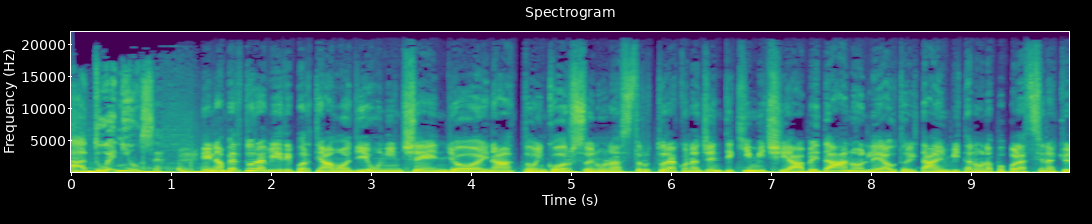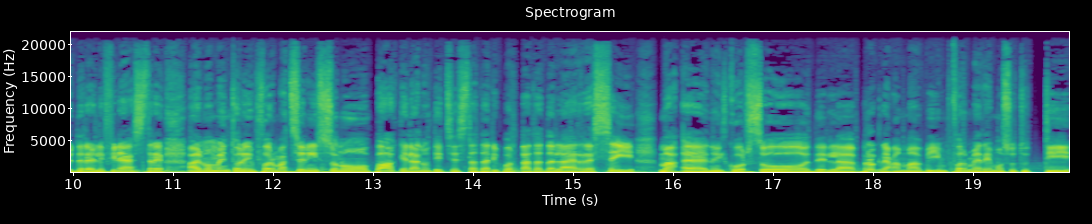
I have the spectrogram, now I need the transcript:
A due news. In apertura vi riportiamo di un incendio in atto, in corso in una struttura con agenti chimici a Bedano. Le autorità invitano la popolazione a chiudere le finestre. Al momento le informazioni sono poche, la notizia è stata riportata dalla RSI, ma eh, nel corso del programma vi informeremo su tutti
